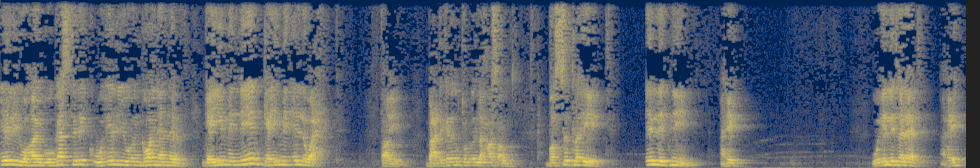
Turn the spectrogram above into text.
iliohypogastric و ilioinguinal nerve. جايين منين جايين من ال واحد طيب بعد كده يا دكتور إيه اللي حصل بصيت لقيت ال 2 اهي. وال 3 اهي.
